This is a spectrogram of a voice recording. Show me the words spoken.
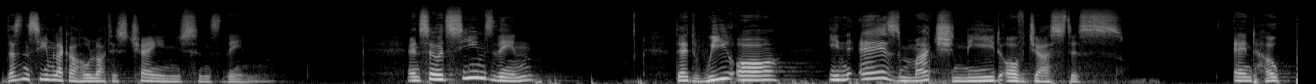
It doesn't seem like a whole lot has changed since then. And so it seems then that we are in as much need of justice and hope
